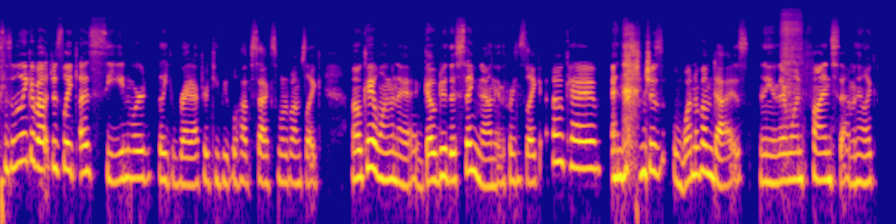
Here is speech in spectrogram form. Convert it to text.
something about just like a scene where like right after two people have sex, one of them's like, "Okay, well I'm gonna go do this thing now," and the other person's like, "Okay," and then just one of them dies, and the other one finds them, and they're like,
